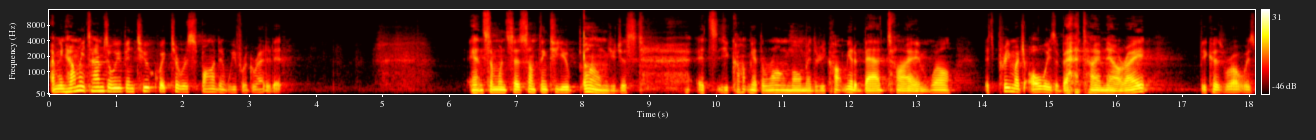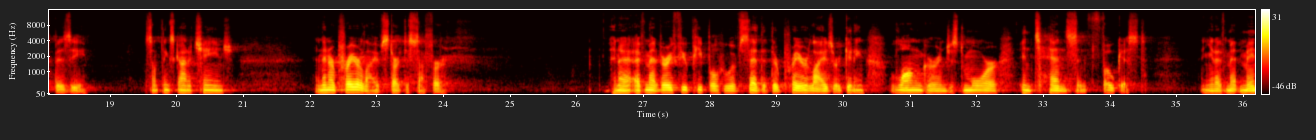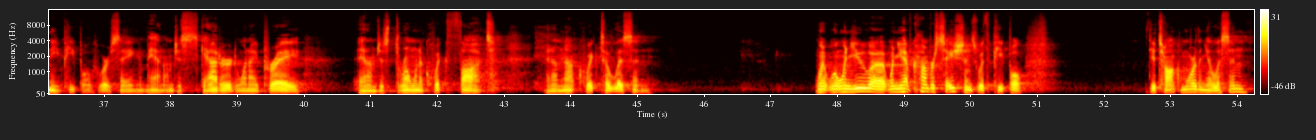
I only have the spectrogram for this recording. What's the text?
I mean, how many times have we been too quick to respond and we've regretted it? And someone says something to you, boom, you just, it's, you caught me at the wrong moment or you caught me at a bad time. Well, it's pretty much always a bad time now, right? Because we're always busy. Something's got to change. And then our prayer lives start to suffer. And I, have met very few people who have said that their prayer lives are getting longer and just more intense and focused. And yet I've met many people who are saying, man, I'm just scattered when I pray, and I'm just throwing a quick thought, and I'm not quick to listen. When, when, you, uh, when you have conversations with people, do you talk more than you listen?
